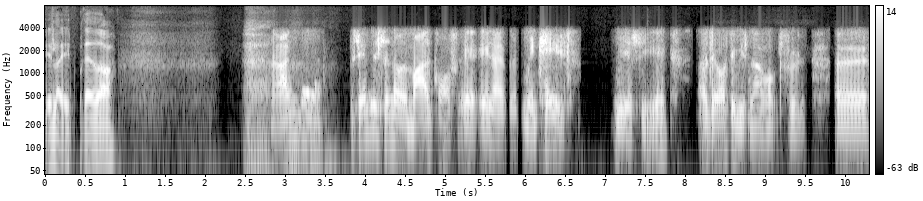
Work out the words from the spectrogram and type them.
eller et bredere. Nej, men er for eksempel sådan noget meget groft, øh, eller mentalt, vil jeg sige. Ikke? Og det er også det, vi snakker om, selvfølgelig. Øh,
